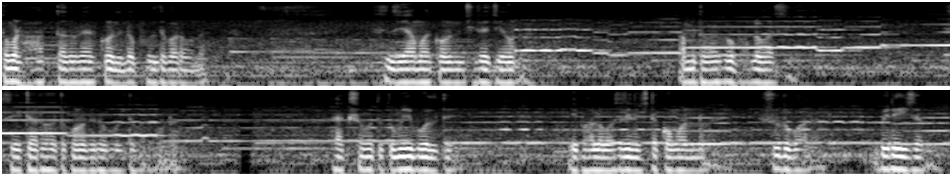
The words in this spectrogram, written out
তোমার হাতটা ধরে আর কোনোদিনও ভুলতে পারব না। যে আমার কোনোদিন ছেড়ে যেও না। আমি তোমাকে খুব ভালোবাসি। সেইটারও হয়তো কোনোদিনও বলতে পারব না। একসময় তো তুমিই বলতে এই ভালোবাসা জিনিসটা কমার নয়। শুধু বাড়ার বেড়েই যাবে।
